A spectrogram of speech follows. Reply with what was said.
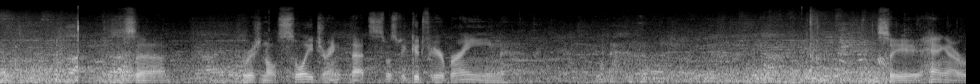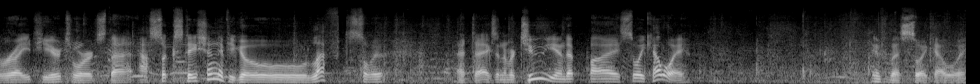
This is a original soy drink that's supposed to be good for your brain. so you hang out right here towards the Asoke station. If you go left, so at uh, exit number two, you end up by Soi Cowboy. Infamous Soi Cowboy.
